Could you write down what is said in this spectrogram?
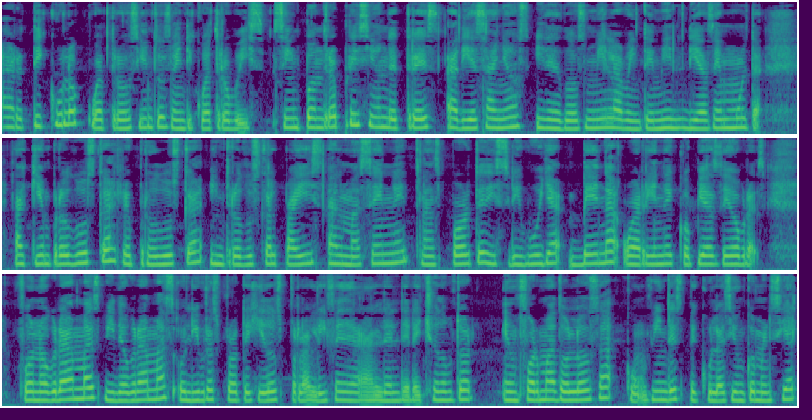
Artículo 424 bis. Se impondrá prisión de 3 a 10 años y de 2.000 a 20.000 días de multa a quien produzca, reproduzca, introduzca al país, almacene, transporte, distribuya, venda o arriende copias de obras, fonogramas, videogramas o libros protegidos por la Ley Federal del Derecho de Autor en forma dolosa con fin de especulación comercial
